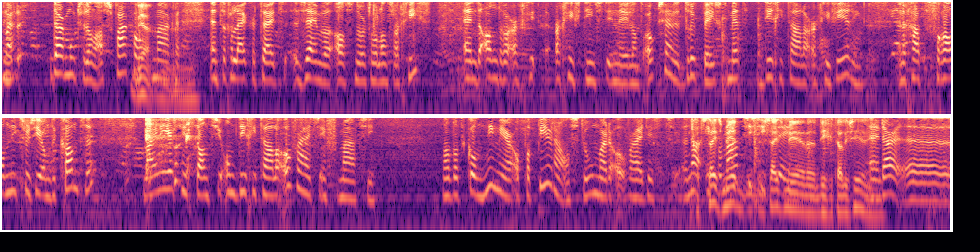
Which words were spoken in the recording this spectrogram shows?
maar daar moeten we dan afspraken over Ja. maken. En tegelijkertijd zijn we als Noord-Hollands Archief en de andere archi- archiefdiensten in Nederland ook, zijn we druk bezig met digitale archivering. En dan gaat het vooral niet zozeer om de kranten, maar in eerste instantie om digitale overheidsinformatie. Want dat komt niet meer op papier naar ons toe, maar de overheid heeft eh, nou, steeds meer, steeds meer eh, digitalisering. En daar, eh,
